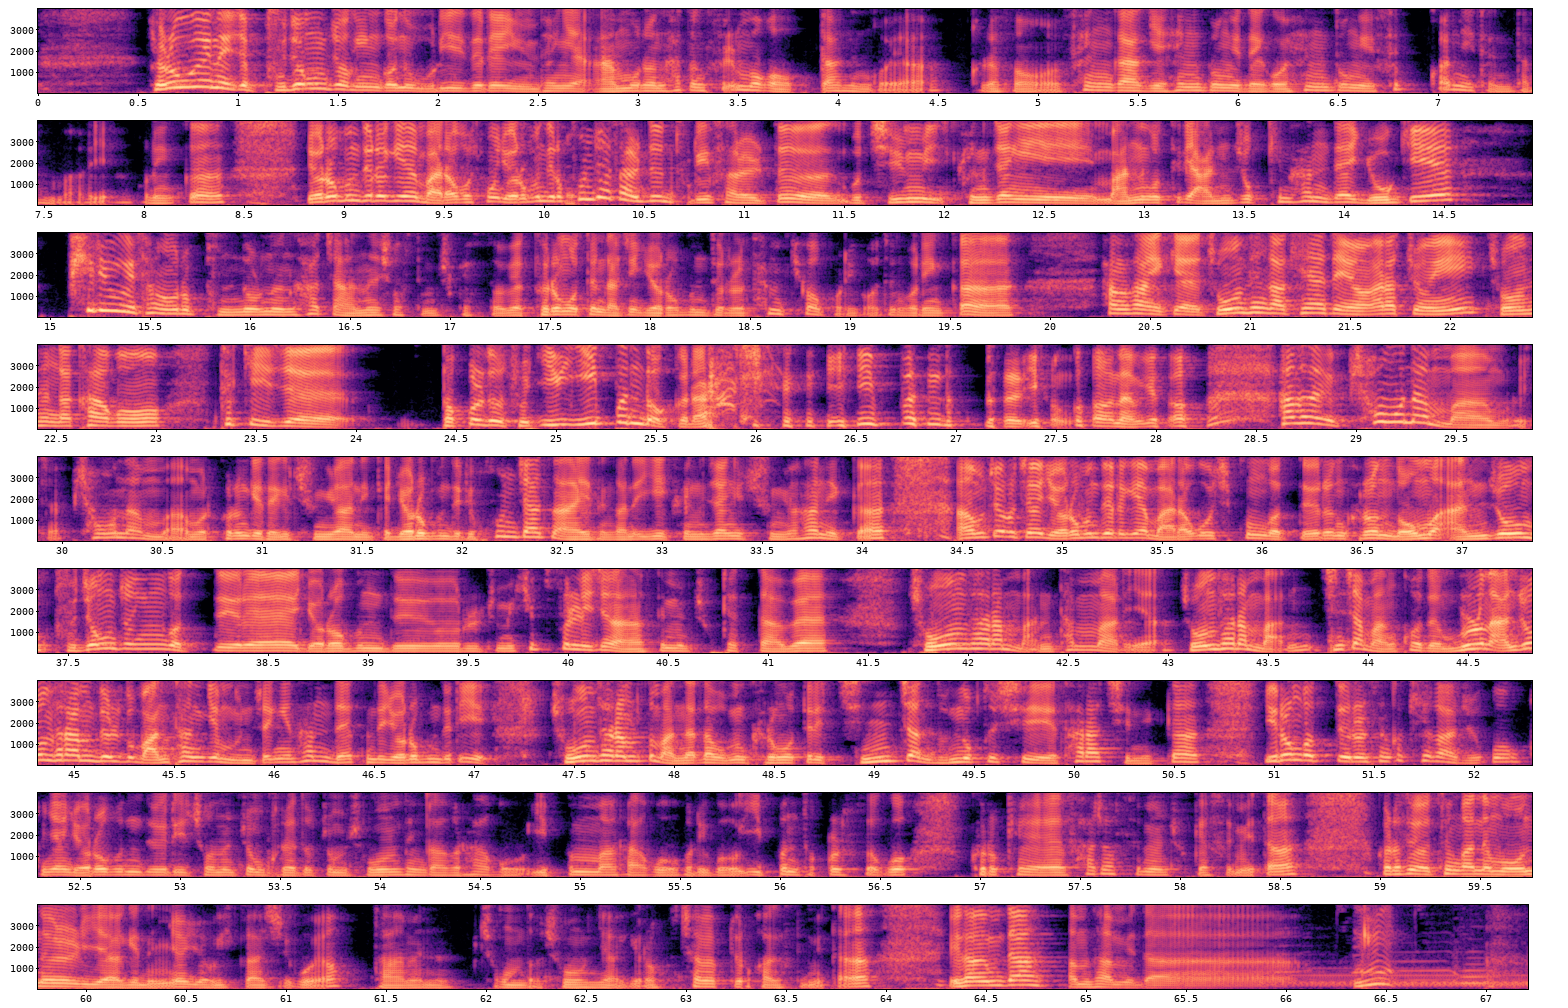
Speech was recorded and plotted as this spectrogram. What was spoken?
결국에는 이제 부정적인 거는 우리들의 인생에 아무런 하등 쓸모가 없다는 거야. 그래서 생각이 행동이 되고 행동이 습관이 된단 말이야. 그러니까 여러분들에게 말하고 싶은 건 여러분들이 혼자 살든 둘이 살든 뭐 지금이 굉장히 많은 것들이 안 좋긴 한데 여기에 필요 이상으로 분노는 하지 않으셨으면 좋겠어. 왜 그런 것들은 나중에 여러분들을 삼켜버리거든. 그러니까 항상 이렇게 좋은 생각 해야 돼요. 알았죠? 좋은 생각하고 특히 이제 덧글도 조, 이, 쁜 덧글 알았지? 이쁜 덧글 이런 거 남겨서 항상 평온한 마음으로 있잖아. 평온한 마음으로 그런 게 되게 중요하니까 여러분들이 혼자든 아니든 간에 이게 굉장히 중요하니까 아무쪼록 제가 여러분들에게 말하고 싶은 것들은 그런 너무 안 좋은 부정적인 것들에 여러분들을 좀 휩쓸리진 않았으면 좋겠다. 왜? 좋은 사람 많단 말이야. 좋은 사람 많 진짜 많거든. 물론 안 좋은 사람들도 많다는 게 문제긴 한데 근데 여러분들이 좋은 사람을 또 만나다 보면 그런 것들이 진짜 눈 녹듯이 사라지니까 이런 것들을 생각해가지고 그냥 여러분들이 저는 좀 그래도 좀 좋은 생각 을 하고 이쁜 말하고 그리고 이쁜 덧글 쓰고 그렇게 사셨으면 좋겠습니다. 그래서 여튼간에 뭐 오늘 이야기는요 여기까지고요. 다음에는 조금 더 좋은 이야기로 찾아뵙도록 하겠습니다. 이상입니다. 감사합니다. 음.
